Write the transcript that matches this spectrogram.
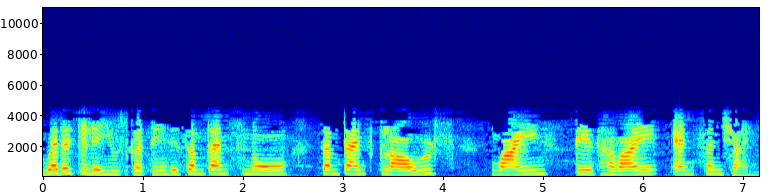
वेदर के लिए यूज़ करते हैं जैसे sometimes snow sometimes clouds winds तेज हवाएँ एंड सनशाइन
